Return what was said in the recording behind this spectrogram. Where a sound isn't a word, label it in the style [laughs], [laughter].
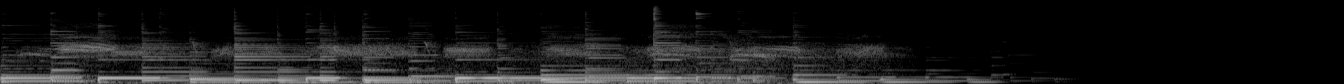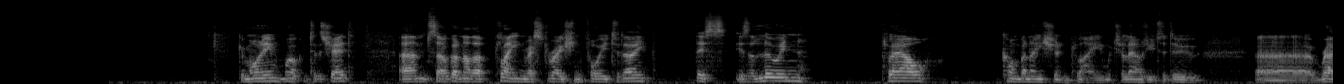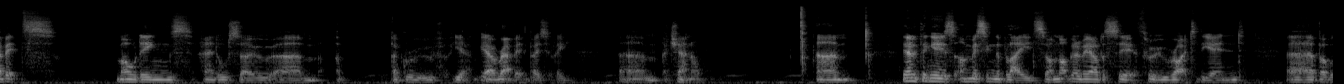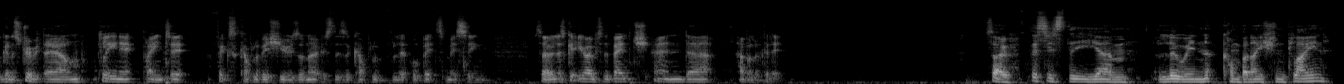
Good morning, welcome to the shed. Um, so I've got another plane restoration for you today. This is a Lewin plough combination plane which allows you to do uh, rabbets, mouldings and also um, a, a, groove, yeah, yeah, a rabbet basically, um, a channel. Um, the only thing is I'm missing the blade so I'm not going to be able to see it through right to the end uh, but we're going to strip it down, clean it, paint it, fix a couple of issues. I noticed there's a couple of little bits missing so let's get you over to the bench and uh, have a look at it. So this is the um, Lewin combination plane.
